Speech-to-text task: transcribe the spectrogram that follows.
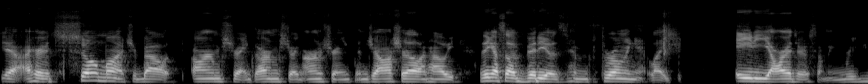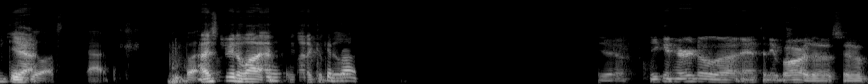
Yeah, I heard so much about arm strength, arm strength, arm strength, and Josh Allen how he. I think I saw videos of him throwing it like eighty yards or something ridiculous. Like that, but I just need a lot of athletic ability. run. Yeah. He can hurdle uh, Anthony Barr, though, so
